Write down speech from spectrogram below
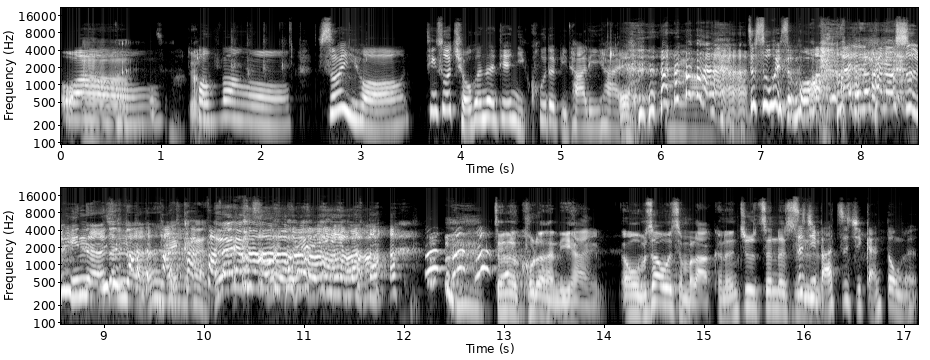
哇好棒哦！所以哦，听说求婚那天你哭的比他厉害，这是为什么啊？大家都看到视频了，真的。看看，对 真的哭得很厉害。呃，我不知道为什么啦，可能就真的是自己把自己感动了。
